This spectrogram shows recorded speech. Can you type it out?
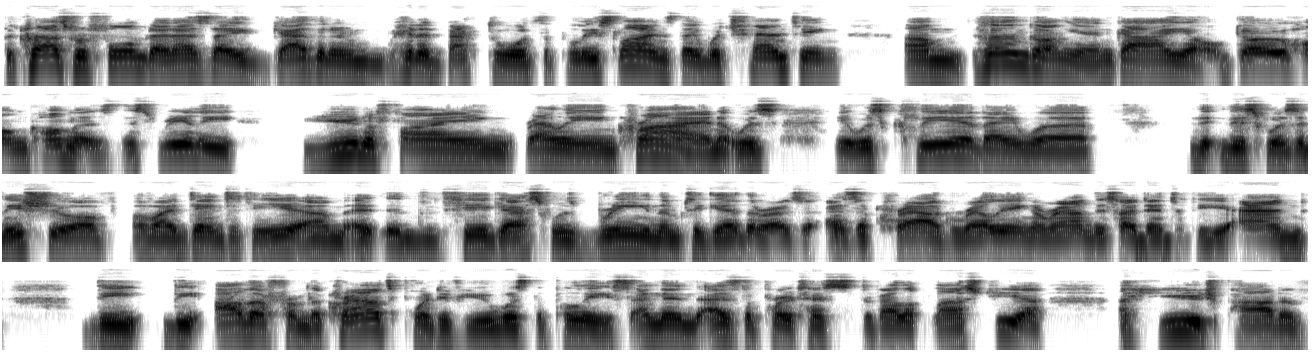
The crowds reformed, and as they gathered and headed back towards the police lines, they were chanting, um, Yan Gayo, go Hong Kongers, this really unifying rallying cry. And it was it was clear they were this was an issue of, of identity. Um, it, the tear gas was bringing them together as, as a crowd rallying around this identity. And the the other from the crowd's point of view was the police. And then as the protests developed last year, a huge part of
